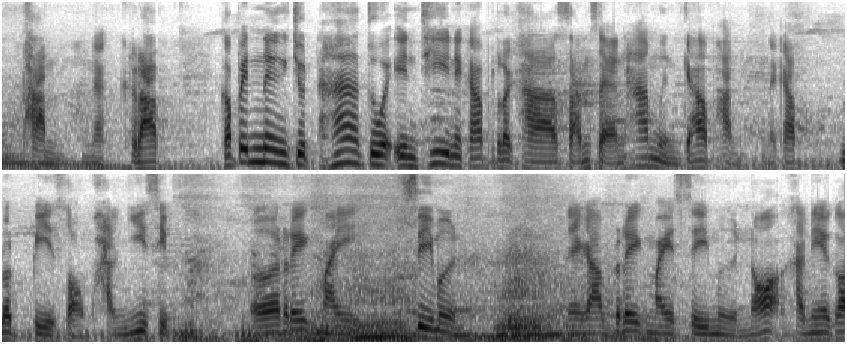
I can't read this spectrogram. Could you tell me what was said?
6,000 นะครับ ก็เป็น 1.5 ตัว NT นะครับ ราคา 359,000 นะครับ รถปี 2020 เออเลขไม่40,000 นะครับเลขไม่40,000 เนาะ คันนี้ก็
